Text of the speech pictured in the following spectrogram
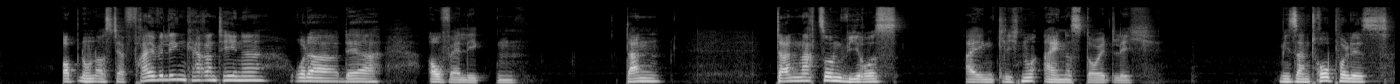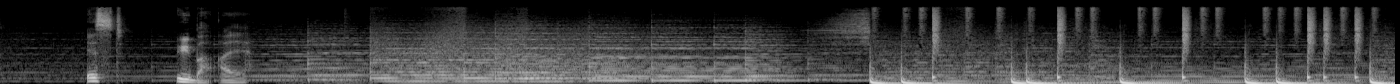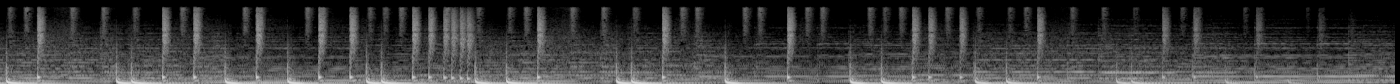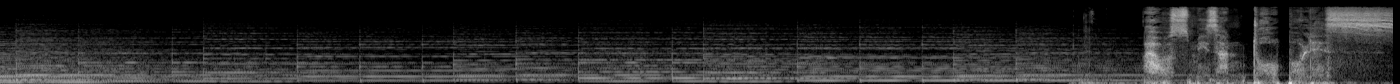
ob nun aus der freiwilligen Quarantäne oder der auferlegten, dann, dann macht so ein Virus eigentlich nur eines deutlich. Misanthropolis ist überall. Aus Misanthropolis.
